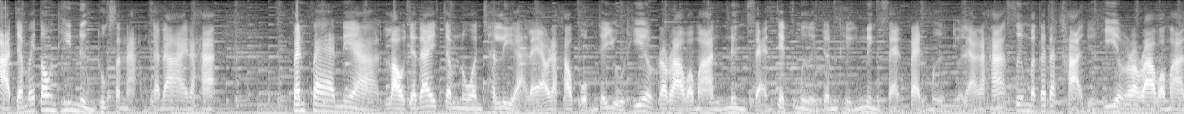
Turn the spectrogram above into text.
อาจจะไม่ต้องที่ 1 ทุกสนามก็ได้นะฮะ แฟนๆ เนี่ยเราจะได้จำนวนเฉลี่ยแล้วนะครับผมจะอยู่ที่ราวๆประมาณ 1 7 0 0 0 0 จนถึง 1 8 0 0 0 0 อยู่แล้วนะฮะ ซึ่งมันก็จะขาดอยู่ที่ราวๆประมาณ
